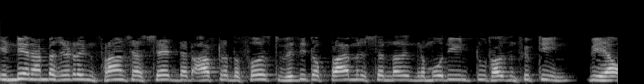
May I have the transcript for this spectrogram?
Indian ambassador in France has said that after the first visit of Prime Minister Narendra Modi in 2015, we have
